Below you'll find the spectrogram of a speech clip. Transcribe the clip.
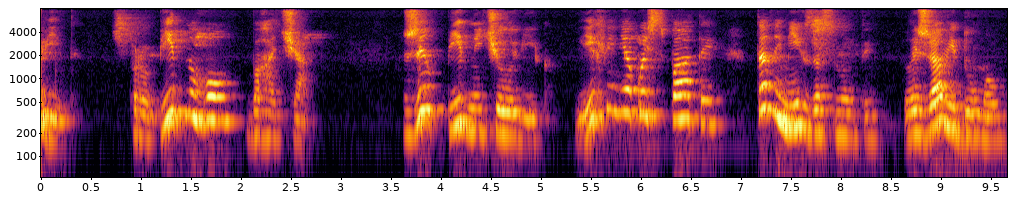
Привіт! Про бідного багача. Жив бідний чоловік. Ліг він якось спати та не міг заснути. Лежав і думав,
